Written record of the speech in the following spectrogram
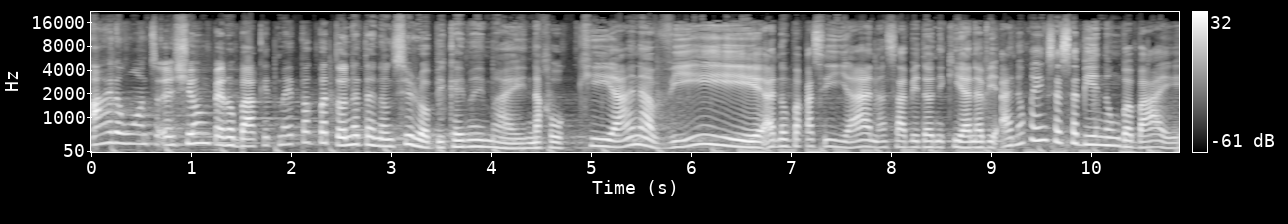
I don't want to assume, pero bakit may pagbato na tanong si Robby kay Maymay? Naku, Kiana V. Ano ba kasi yan? Ang sabi daw ni Kiana V, ano kayang sasabihin ng babae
